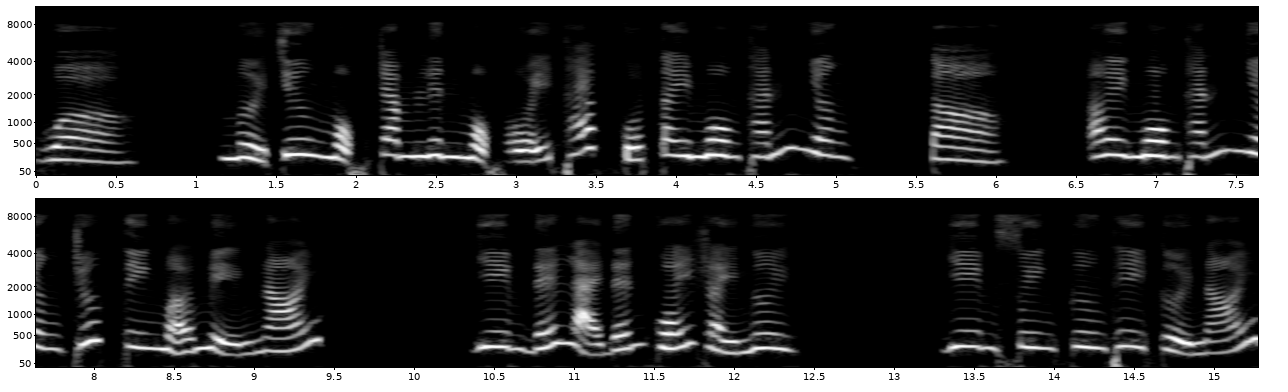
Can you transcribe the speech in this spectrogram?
Wow! 10 chương 101 ủy thác của Tây Môn Thánh Nhân. Tò! Ơi Môn Thánh Nhân trước tiên mở miệng nói. Diêm đế lại đến quấy rầy ngươi. Diêm xuyên cương thi cười nói.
